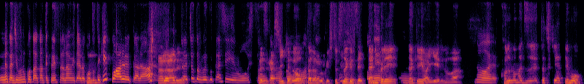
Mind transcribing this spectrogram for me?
なんか自分のこと分かってくれてたなみたいなことって結構あるから、あるある。ちょっと難しいもう質問難しいけど、ただ僕一つだけ絶対にこれだけは言えるのは、はい。このままずっと付き合っても、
